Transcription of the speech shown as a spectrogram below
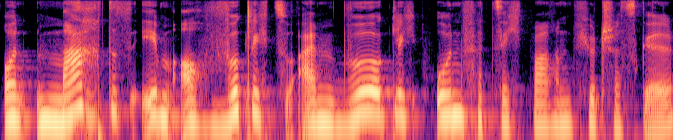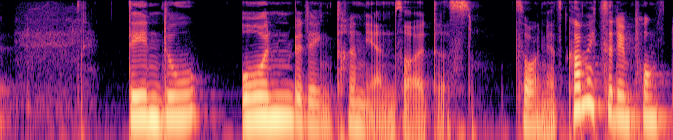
und macht es eben auch wirklich zu einem wirklich unverzichtbaren Future Skill, den du unbedingt trainieren solltest. So, und jetzt komme ich zu dem Punkt,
